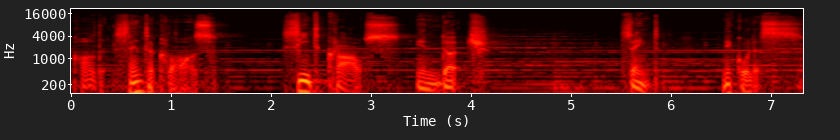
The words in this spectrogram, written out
called Santa Claus, Sint Klaus in Dutch, Saint Nicholas.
